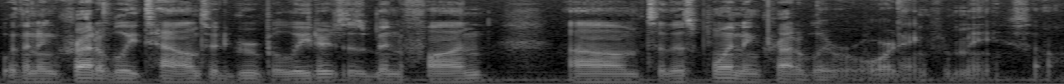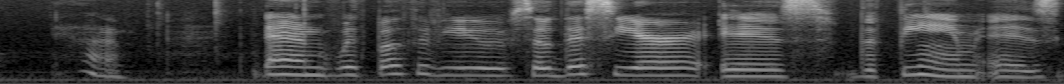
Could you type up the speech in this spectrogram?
with an incredibly talented group of leaders has been fun. Um, to this point, incredibly rewarding for me. So, yeah. And with both of you, so this year is the theme is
